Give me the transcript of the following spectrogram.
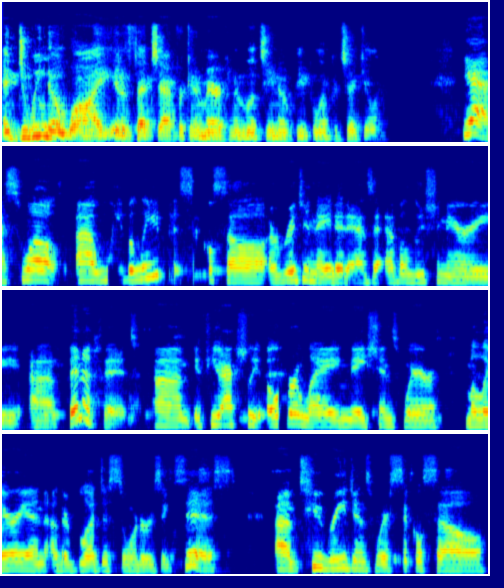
And do we know why it affects African American and Latino people in particular? Yes, well, uh, we believe that sickle cell originated as an evolutionary uh, benefit. Um, if you actually overlay nations where malaria and other blood disorders exist, um, two regions where sickle cell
